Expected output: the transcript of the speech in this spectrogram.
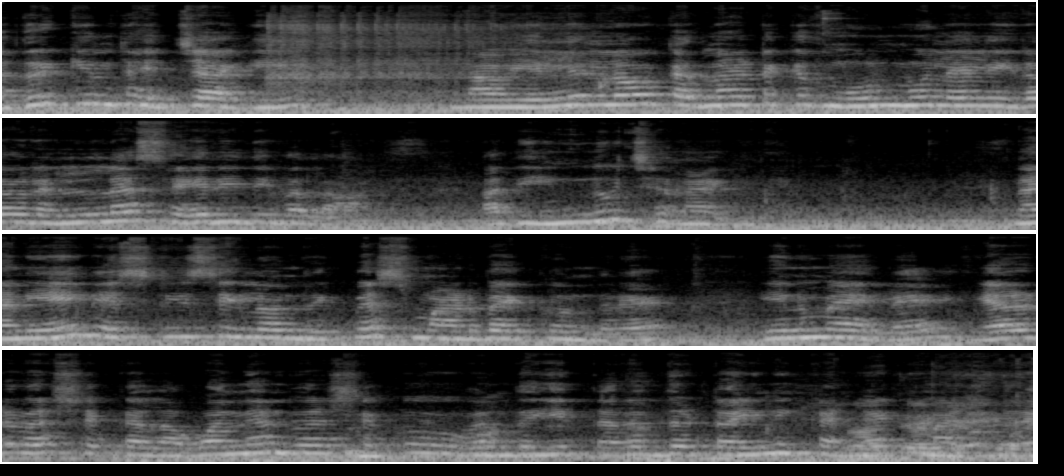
ಅದಕ್ಕಿಂತ ಹೆಚ್ಚಾಗಿ ನಾವು ಎಲ್ಲೆಲ್ಲೋ ಕರ್ನಾಟಕದ ಮೂಲ ಮೂಲೆಯಲ್ಲಿ ಇರೋರೆಲ್ಲ ಸೇರಿದ್ದೀವಲ್ಲ ಅದು ಇನ್ನೂ ಚೆನ್ನಾಗಿದೆ. ನಾನು ಏನು ಎಸ್ ಟಿ ಸಿಲಿ ಒಂದು ರಿಕ್ವೆಸ್ಟ್ ಮಾಡಬೇಕು ಅಂದರೆ ಇನ್ಮೇಲೆ ಎರಡು ವರ್ಷಕ್ಕಲ್ಲ ಒಂದೊಂದು ವರ್ಷಕ್ಕೂ ಒಂದು ಈ ಥರದ್ದು ಟ್ರೈನಿಂಗ್ ಕಂಡಕ್ಟ್ ಮಾಡಿದರೆ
